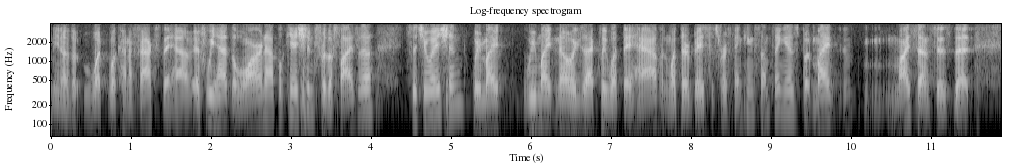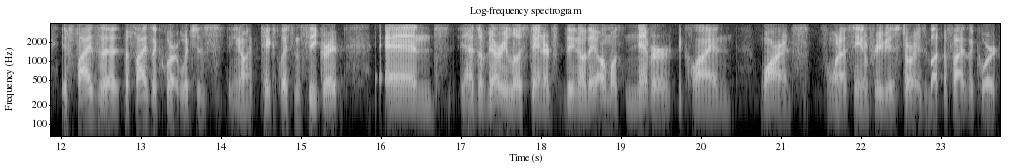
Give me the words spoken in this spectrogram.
you know, the, what what kind of facts they have. If we had the warrant application for the FISA situation, we might we might know exactly what they have and what their basis for thinking something is. But my my sense is that if FISA, the FISA court, which is you know takes place in secret and has a very low standard, you know they almost never decline warrants from what I've seen in previous stories about the FISA court.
